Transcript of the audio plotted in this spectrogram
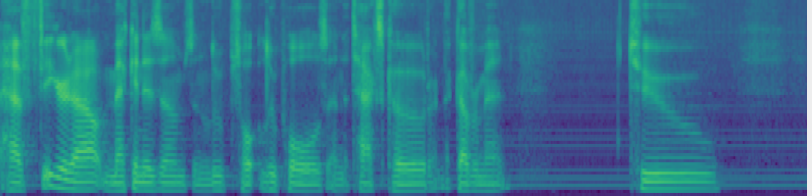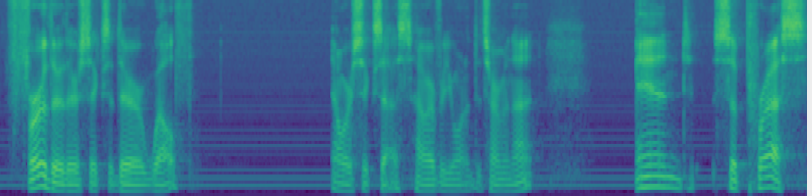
have figured out mechanisms and loopholes and the tax code and the government to further their, suc- their wealth or success, however you want to determine that, and suppress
